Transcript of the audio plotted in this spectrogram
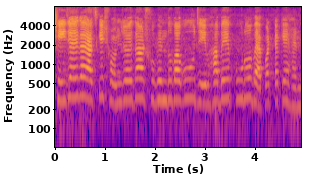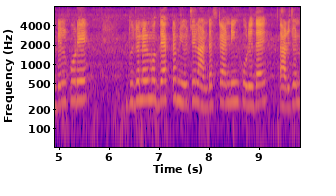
সেই জায়গায় আজকে সঞ্জয় দা আর শুভেন্দুবাবু যেভাবে পুরো ব্যাপারটাকে হ্যান্ডেল করে দুজনের মধ্যে একটা মিউচুয়াল আন্ডারস্ট্যান্ডিং করে দেয়, তার জন্য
